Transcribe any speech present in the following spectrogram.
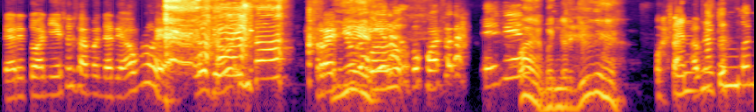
dari Tuhan Yesus sama dari Allah ya. Oh. Keren Iya, juga iya. ya. Aku puasa dah. Wah bener juga ya. Puasa Enak kan, Bon?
